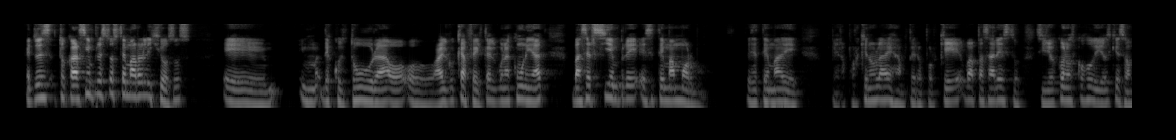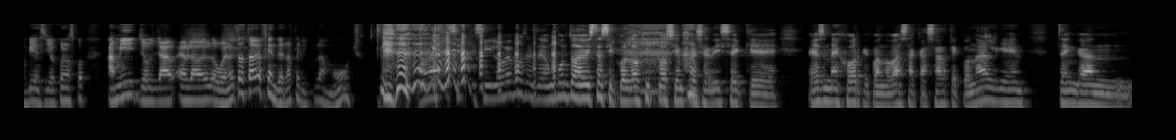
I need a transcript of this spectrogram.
entonces, tocar siempre estos temas religiosos. eh, de cultura o, o algo que afecte a alguna comunidad, va a ser siempre ese tema morbo, ese tema de, pero ¿por qué no la dejan? ¿Pero por qué va a pasar esto? Si yo conozco judíos que son bien, si yo conozco, a mí, yo ya he hablado de lo bueno, he tratado de defender la película mucho. Ahora, si, si lo vemos desde un punto de vista psicológico, siempre se dice que es mejor que cuando vas a casarte con alguien tengan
